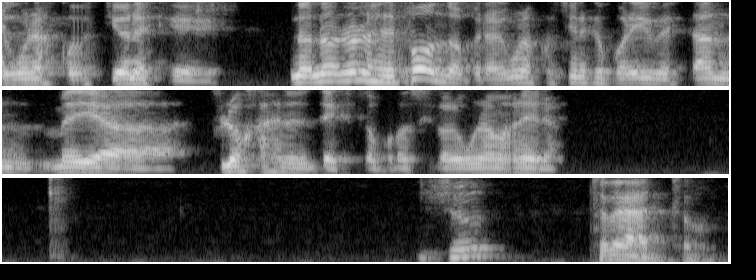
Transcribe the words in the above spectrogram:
algunas cuestiones que, no, no, no las de fondo, pero algunas cuestiones que por ahí están media flojas en el texto, por decirlo de alguna manera. Yo trato,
